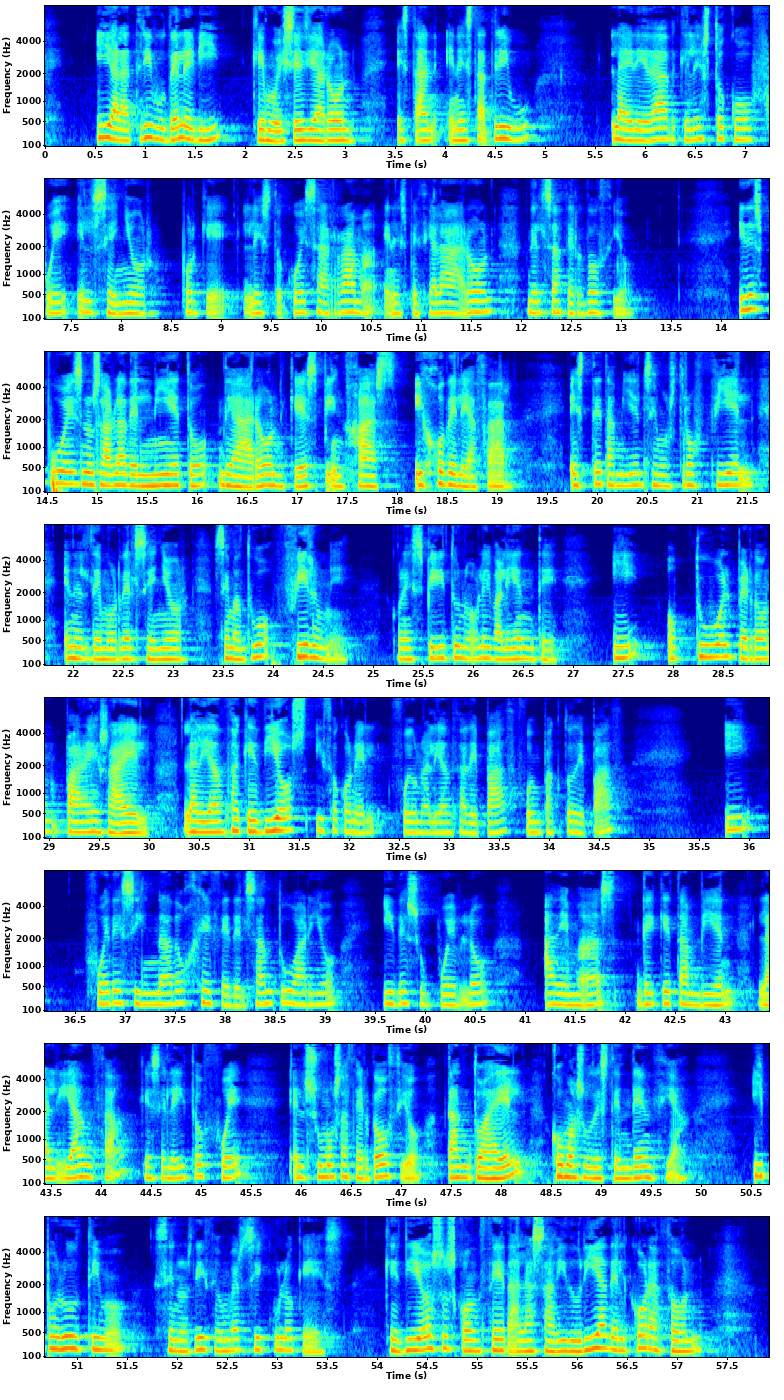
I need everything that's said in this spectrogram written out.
y a la tribu de Leví, que Moisés y Aarón están en esta tribu, la heredad que les tocó fue el Señor, porque les tocó esa rama, en especial a Aarón, del sacerdocio. Y después nos habla del nieto de Aarón, que es Pinjas, hijo de Eleazar, este también se mostró fiel en el temor del Señor, se mantuvo firme, con espíritu noble y valiente, y obtuvo el perdón para Israel. La alianza que Dios hizo con él fue una alianza de paz, fue un pacto de paz, y fue designado jefe del santuario y de su pueblo, además de que también la alianza que se le hizo fue el sumo sacerdocio, tanto a él como a su descendencia. Y por último, se nos dice un versículo que es, que Dios os conceda la sabiduría del corazón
